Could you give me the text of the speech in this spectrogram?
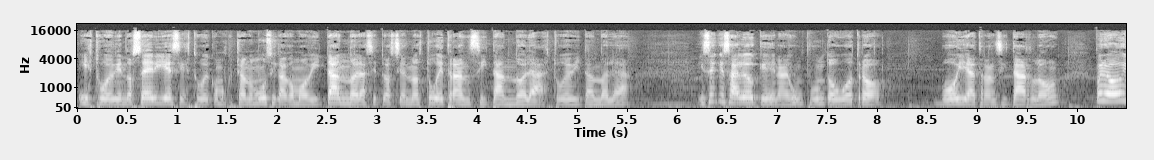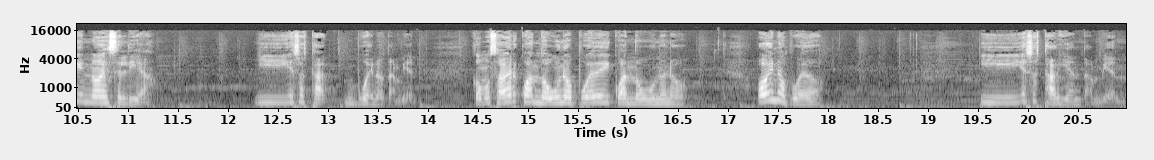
y estuve viendo series y estuve como escuchando música, como evitando la situación, no estuve transitándola, estuve evitándola. Y sé que es algo que en algún punto u otro voy a transitarlo, pero hoy no es el día. Y eso está bueno también. Como saber cuándo uno puede y cuándo uno no. Hoy no puedo. Y eso está bien también.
